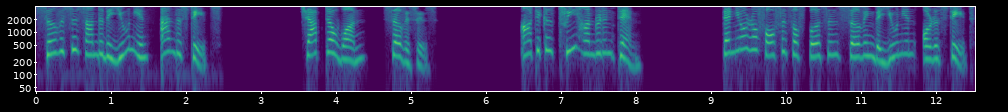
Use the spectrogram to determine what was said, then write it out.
Services under the Union and the States. Chapter 1 Services. Article 310 Tenure of office of persons serving the Union or a state.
